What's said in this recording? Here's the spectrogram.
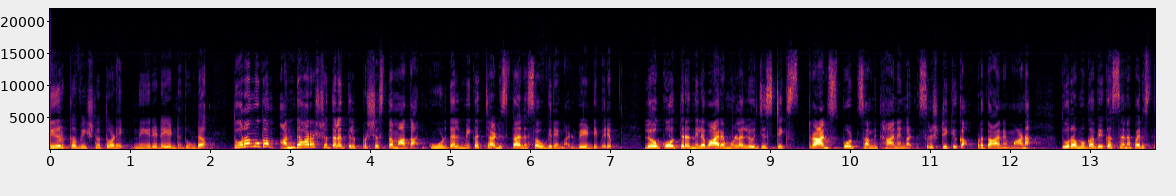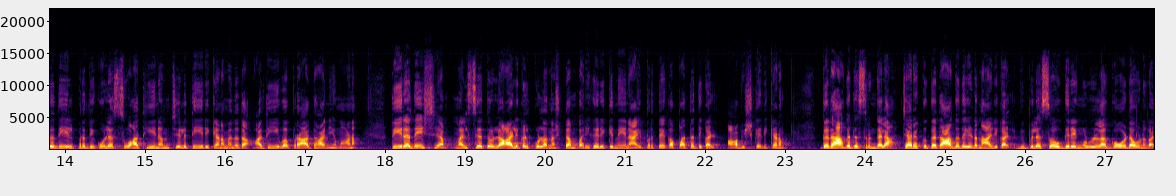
ദീർഘവീക്ഷണത്തോടെ നേരിടേണ്ടതുണ്ട്. തുറമുഖം അന്താരാഷ്ട്ര തലത്തിൽ പ്രശസ്തമാകാൻ കൂടുതൽ മികച്ച അടിസ്ഥാന സൗകര്യങ്ങൾ വേണ്ടിവരും. ലോകോത്തര നിലവാരമുള്ള ലോജിസ്റ്റിക്സ് ട്രാൻസ്പോർട്ട് സംവിധാനങ്ങൾ സൃഷ്ടിക്കുക പ്രധാനമാണ്. തുറമുഖ വികസന പരിസ്ഥിതിയിൽ പ്രതികൂല സ്വാധീനം ചെലുത്തിയിരിക്കണമെന്നത് അതീവ പ്രാധാന്യമാണ്. തീരദേശ മത്സ്യത്തൊഴിലാളികൾക്കുള്ള നഷ്ടം പരിഹരിക്കുന്നതിനായി പ്രത്യേക പദ്ധതികൾ ആവിഷ്കരിക്കണം. ഗതാഗത ശൃംഖല ചരക്കു ഗതാഗത ഇടനാഴികൾ വിപുല സൗകര്യങ്ങളുള്ള ഗോഡൌണുകൾ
